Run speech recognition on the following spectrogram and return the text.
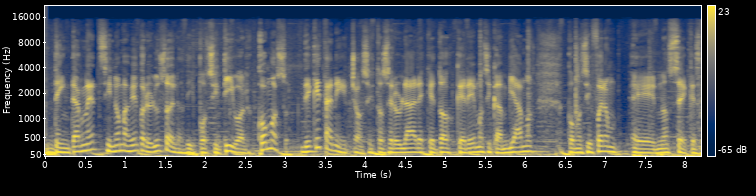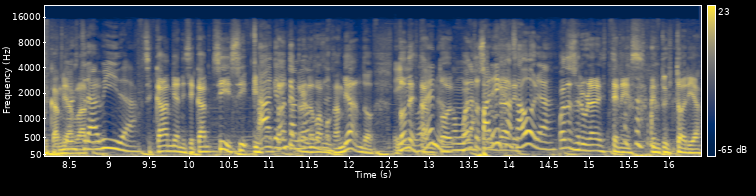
de internet, sino más bien con el uso de los dispositivos. ¿Cómo, ¿De qué están hechos estos celulares que todos queremos y cambiamos como si fueran, eh, no sé, que se cambian Nuestra rápido? vida. Se cambian y se cambian. Sí, sí, Ah, importante, pero lo cambiamos, vamos cambiando. Y ¿Dónde están todos? ¿Cuántos las parejas celulares- ahora. ¿Cuántos celulares tenés en tu historia?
